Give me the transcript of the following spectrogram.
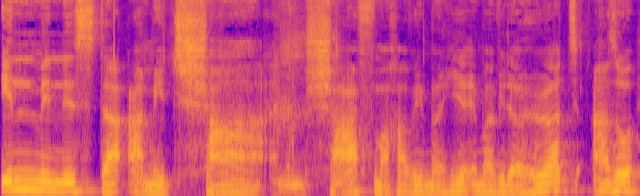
Innenminister Amit Shah, einem Schafmacher, wie man hier immer wieder hört. Also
